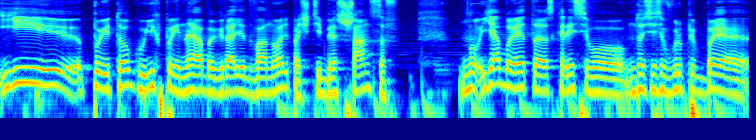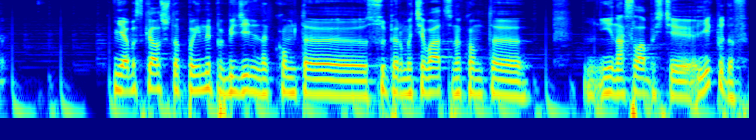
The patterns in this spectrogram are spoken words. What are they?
И по итогу их по обыграли 2-0 почти без шансов. Ну, я бы это, скорее всего... Ну, то есть, если в группе Б я бы сказал, что Пейны победили на каком-то супер мотивации, на каком-то и на слабости ликвидов,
